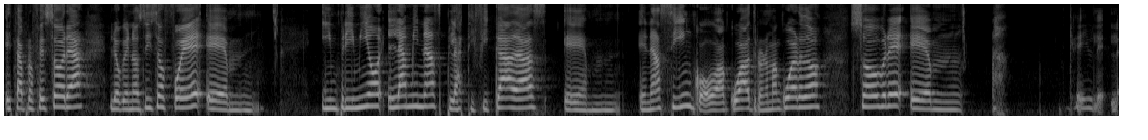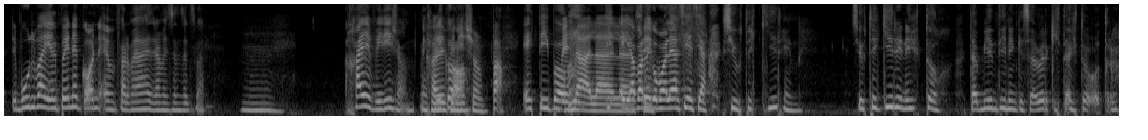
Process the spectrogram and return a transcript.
esta profesora lo que nos hizo fue eh, imprimió láminas plastificadas eh, en A5 o A4, no me acuerdo, sobre eh, increíble, vulva y el pene con enfermedades de transmisión sexual. High definition, ¿me Mm. High explico? definition, pa. Es tipo. La- la- y- la- y aparte, sí. como le hacía, decía: Si ustedes quieren, si ustedes quieren esto, también tienen que saber que está esto otro.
